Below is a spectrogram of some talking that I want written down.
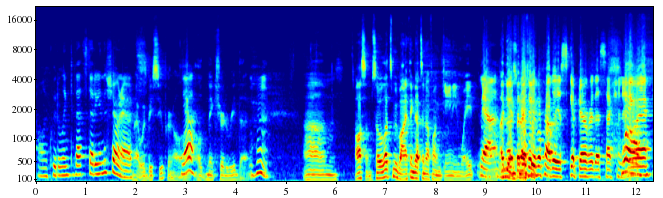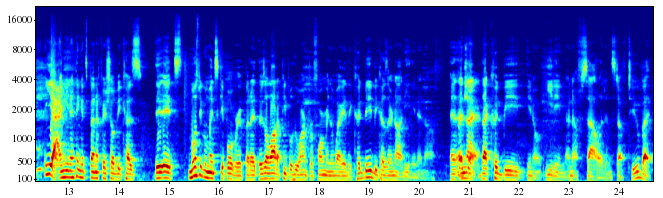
I'll include a link to that study in the show notes. That would be super. I'll, Yeah. I'll make sure to read that. Um, awesome. So let's move on. I think that's enough on gaining weight. Yeah. Um, again, most, but I most think people probably just skipped over this section well, anyway. yeah. I mean, I think it's beneficial because it- it's most people might skip over it, but I, there's a lot of people who aren't performing the way they could be because they're not eating enough, and, and sure. that that could be you know eating enough salad and stuff too, but.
